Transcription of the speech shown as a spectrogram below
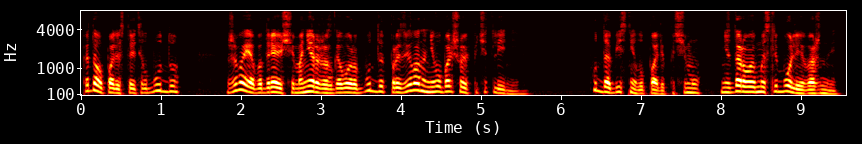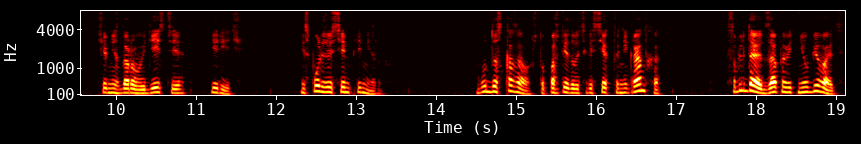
Когда Упали встретил Будду, живая и ободряющая манера разговора Будды произвела на него большое впечатление. Будда объяснил Упали, почему нездоровые мысли более важны, чем нездоровые действия и речь. Используя семь примеров. Будда сказал, что последователи секты Ниграндха соблюдают заповедь не убивать.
